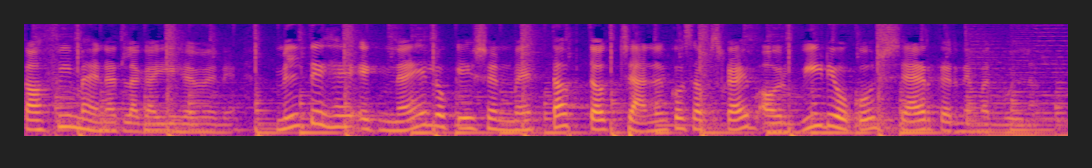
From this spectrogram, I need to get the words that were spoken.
काफ़ी मेहनत लगाई है मैंने मिलते हैं एक नए लोकेशन में तब तक चैनल को सब्सक्राइब और वीडियो को शेयर करने मत भूलना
